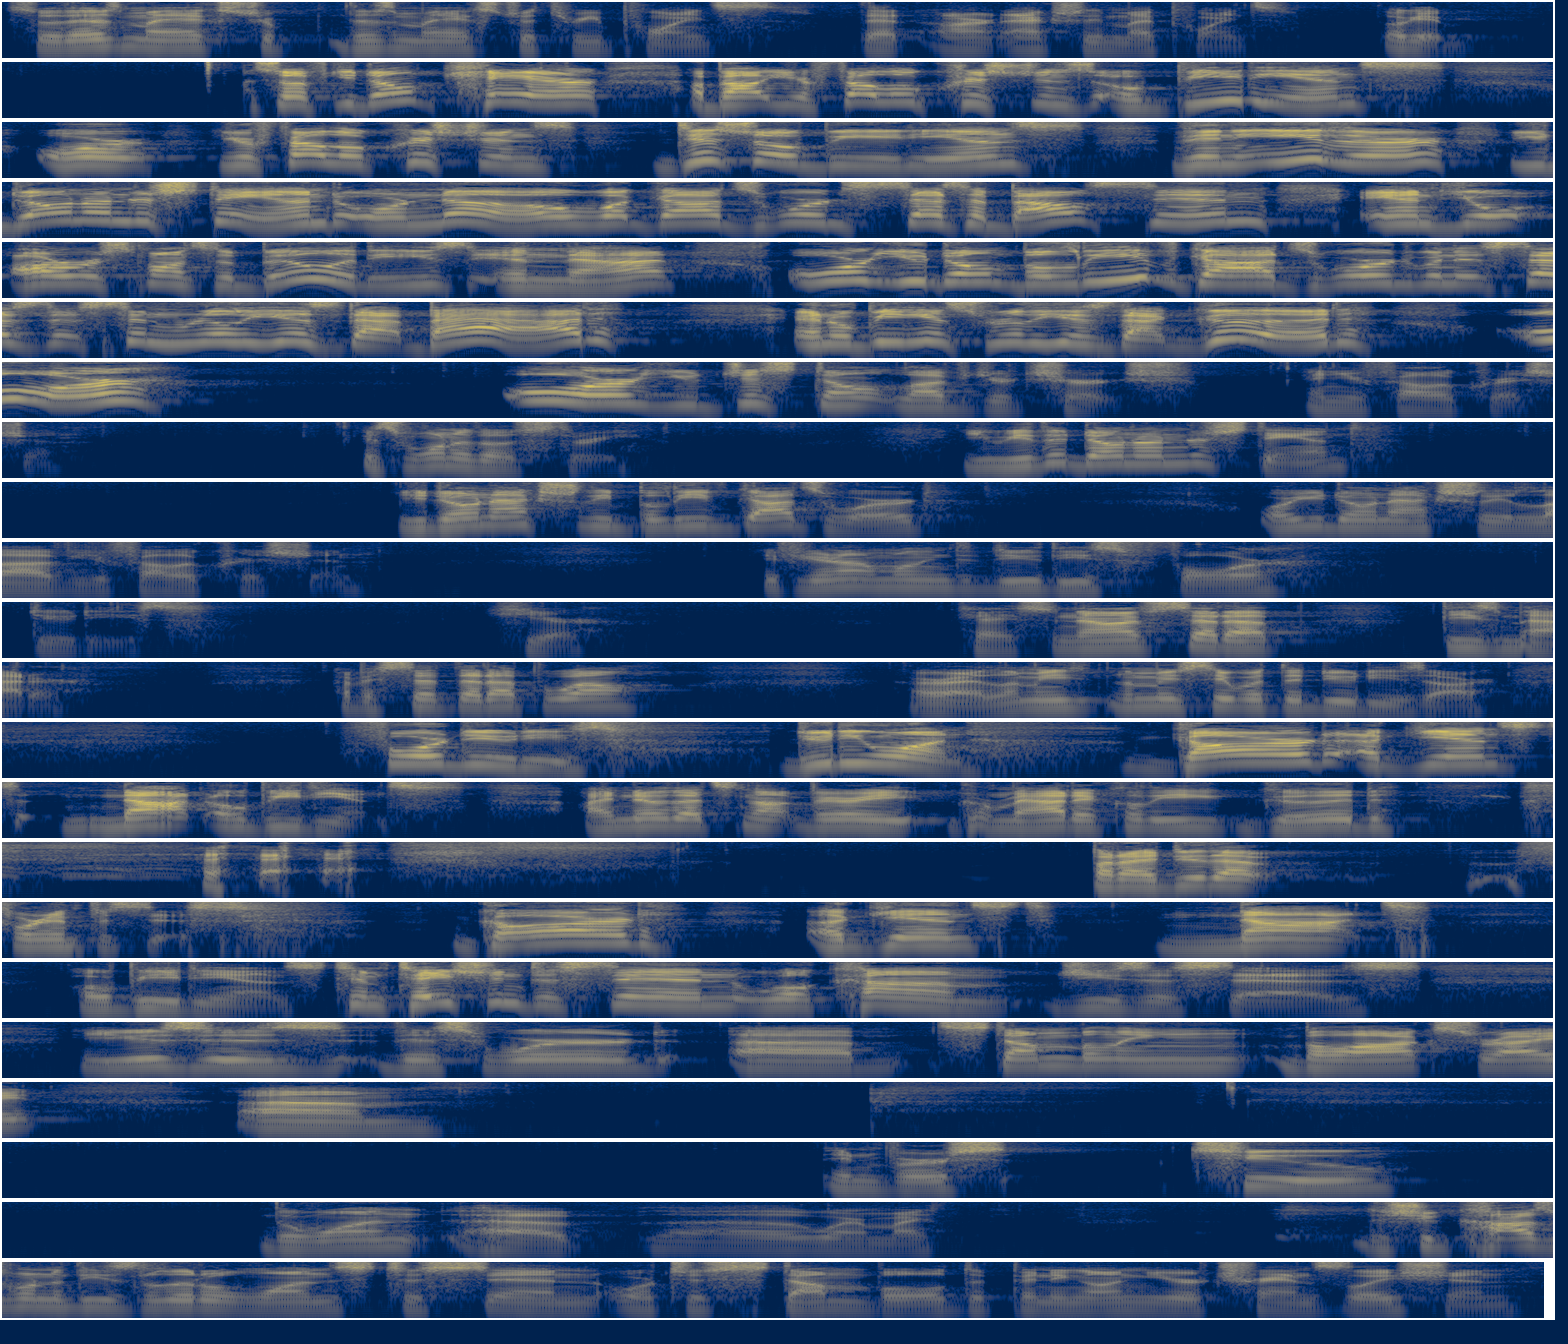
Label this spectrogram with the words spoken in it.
So there's my extra there's my extra 3 points that aren't actually my points. Okay. So if you don't care about your fellow Christians' obedience or your fellow Christians' disobedience, then either you don't understand or know what God's word says about sin and your, our responsibilities in that, or you don't believe God's word when it says that sin really is that bad and obedience really is that good, or or you just don't love your church and your fellow Christian. It's one of those three. You either don't understand, you don't actually believe God's word, or you don't actually love your fellow Christian. If you're not willing to do these four duties here, Okay, so now I've set up these matter. Have I set that up well? All right, let me, let me see what the duties are. Four duties. Duty one guard against not obedience. I know that's not very grammatically good, but I do that for emphasis. Guard against not obedience. Temptation to sin will come, Jesus says. He uses this word uh, stumbling blocks, right? Um, in verse 2, the one, uh, uh, where am I? This should cause one of these little ones to sin or to stumble, depending on your translation.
